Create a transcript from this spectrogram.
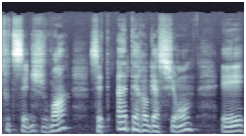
toute cette joie, cette interrogation et,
